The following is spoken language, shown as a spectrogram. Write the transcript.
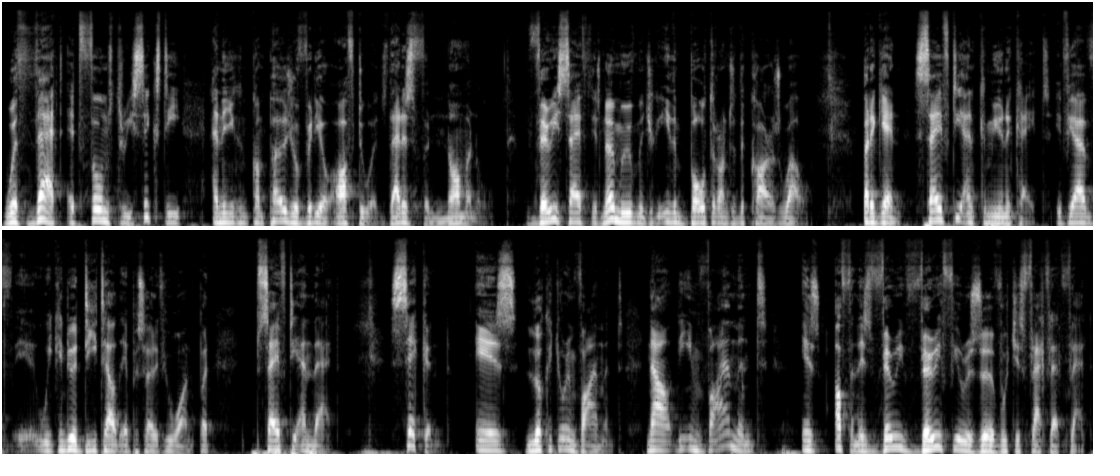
with that, it films 360 and then you can compose your video afterwards. That is phenomenal. Very safe. There's no movement. You can even bolt it onto the car as well. But again, safety and communicate. If you have, we can do a detailed episode if you want, but safety and that. Second is look at your environment. Now, the environment is often there's very very few reserve which is flat flat flat.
